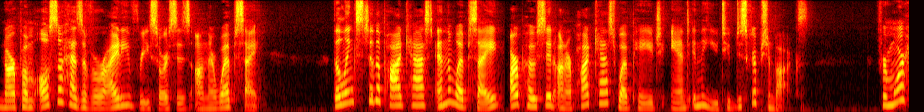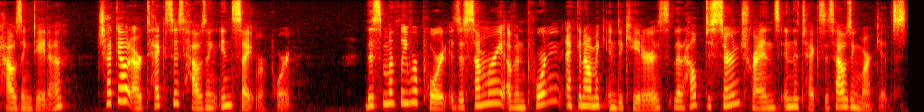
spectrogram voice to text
NARPM also has a variety of resources on their website. The links to the podcast and the website are posted on our podcast webpage and in the YouTube description box. For more housing data, check out our Texas Housing Insight Report. This monthly report is a summary of important economic indicators that help discern trends in the Texas housing markets.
